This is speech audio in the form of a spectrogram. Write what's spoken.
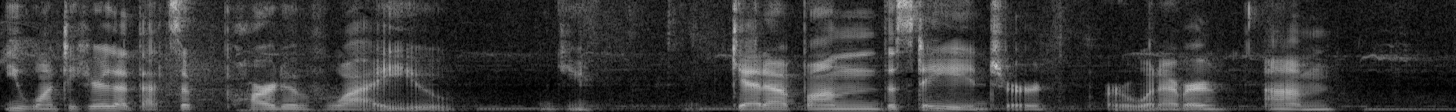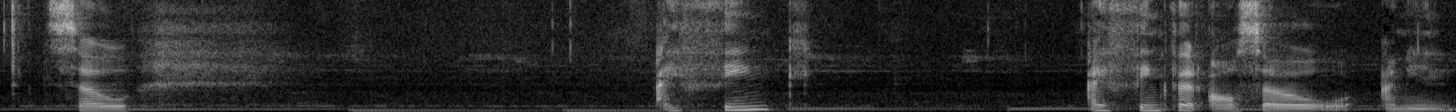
you want to hear that. That's a part of why you you get up on the stage or or whatever. Um, so, I think I think that also. I mean,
